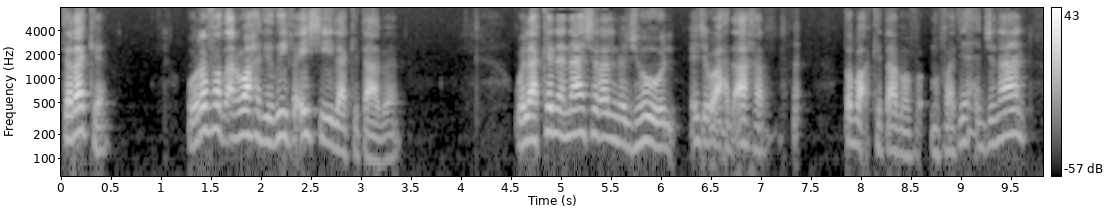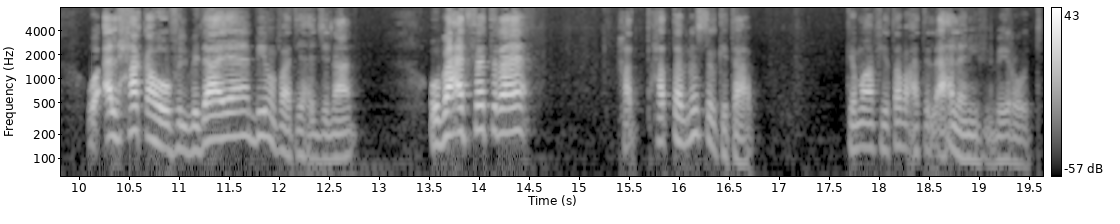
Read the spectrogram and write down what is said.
تركه. ورفض أن واحد يضيف أي شيء إلى كتابه. ولكن ناشر المجهول اجى واحد آخر طبع كتاب مفاتيح الجنان وألحقه في البداية بمفاتيح الجنان. وبعد فترة حتى بنص الكتاب كما في طبعة الأعلمي في بيروت.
